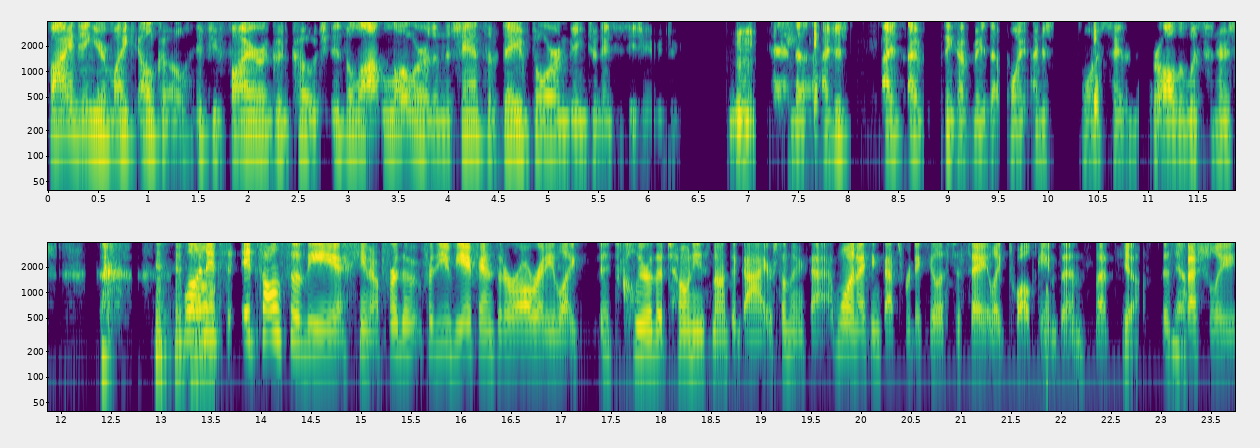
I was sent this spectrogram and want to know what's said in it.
finding your Mike Elko if you fire a good coach is a lot lower than the chance of Dave Doeren getting to an ACC championship. Mm-hmm. And uh, I just, I, I think I've made that point. I just want to say that for all the listeners. well, and uh, it's it's also the you know for the for the UVA fans that are already like it's clear that Tony's not the guy or something like that. One, I think that's ridiculous to say like 12 games in. That's yeah, especially. Yeah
